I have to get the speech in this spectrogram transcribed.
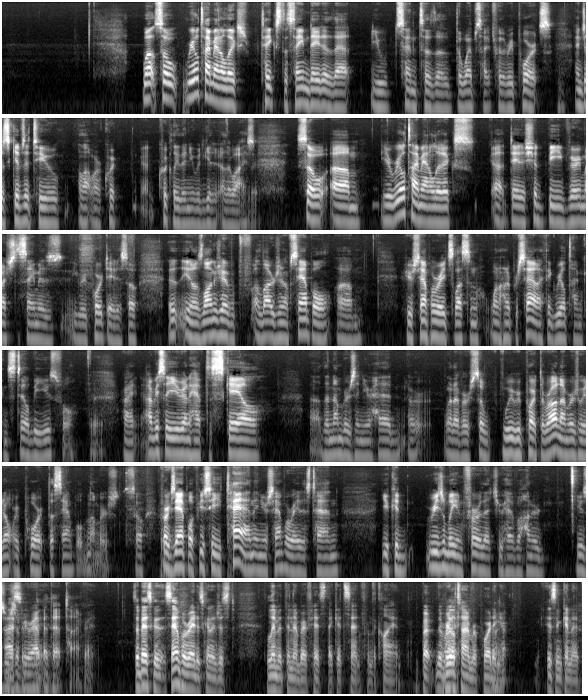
Well, so real-time analytics takes the same data that you send to the, the website for the reports and just gives it to you a lot more quick uh, quickly than you would get it otherwise. Right. So um, your real-time analytics uh, data should be very much the same as your report data. So uh, you know, as long as you have a large enough sample, um, if your sample rate's less than 100%, I think real-time can still be useful Right. right? Obviously, you're going to have to scale uh, the numbers in your head or whatever. So we report the raw numbers. We don't report the sampled numbers. So, for Right. example, if you see 10 and your sample rate is 10, you could reasonably infer that you have 100 users of see, your yeah, app at yeah. that time. Right. So basically, the sample rate is going to just limit the number of hits that get sent from the client, but the Right. real-time reporting Right. isn't going to.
